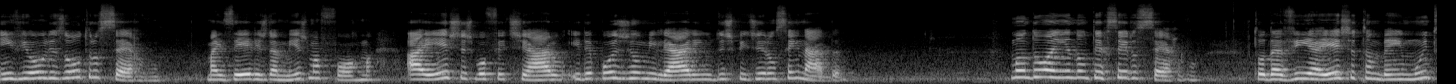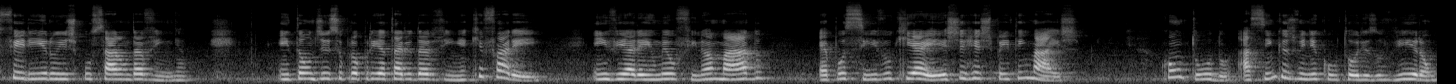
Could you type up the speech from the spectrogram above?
enviou-lhes outro servo, mas eles, da mesma forma, a estes bofetearam e, depois de humilharem, o despediram sem nada. Mandou ainda um terceiro servo. Todavia, este também muito feriram e expulsaram da vinha. Então disse o proprietário da vinha: Que farei? Enviarei o meu filho amado é possível que a este respeitem mais. Contudo, assim que os vinicultores o viram,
